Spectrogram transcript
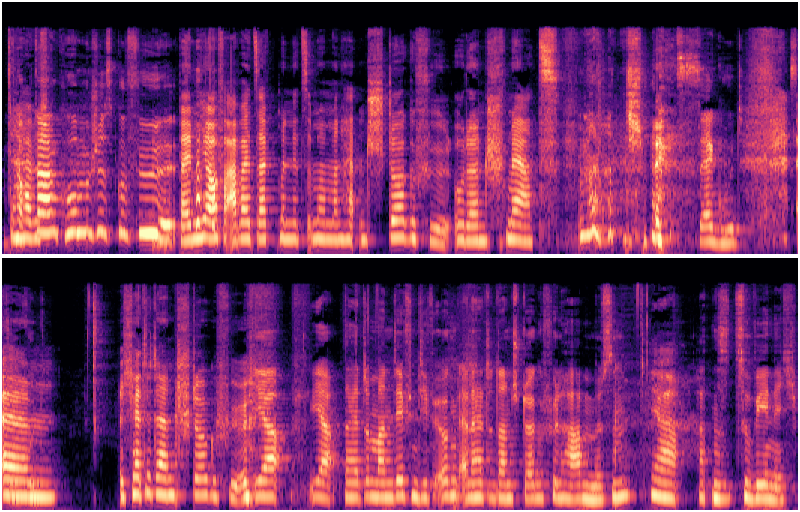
da ich habe ich da ein komisches Gefühl. Bei mir auf Arbeit sagt man jetzt immer, man hat ein Störgefühl oder einen Schmerz. Man hat einen Schmerz. Sehr gut. Sehr gut. Ich hätte da ein Störgefühl. Ja, ja, da hätte man definitiv, irgendeiner hätte dann ein Störgefühl haben müssen. Ja. Hatten sie zu wenig.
